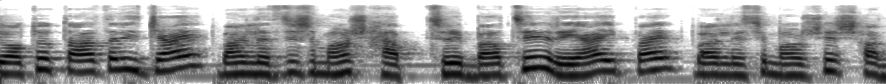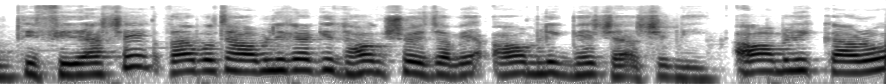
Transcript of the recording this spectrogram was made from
যত তাড়াতাড়ি যায়, বাংলাদেশের মানুষ হাত ছেড়ে বাঁচে, রেহাই পায়, বাংলাদেশের মানুষের শান্তি ফিরে আসে। তারা বলছে, আওয়ামী লীগ আর কি ধ্বংস হয়ে যাবে? আওয়ামী লীগ ভেসে আসেনি। আওয়ামী লীগ কারও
